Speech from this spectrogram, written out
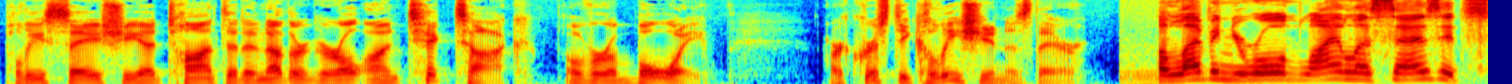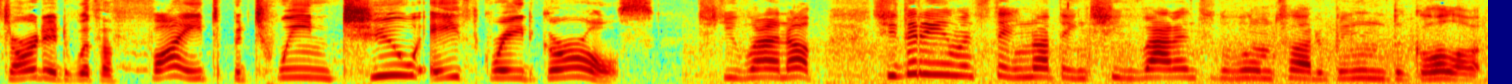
Police say she had taunted another girl on TikTok over a boy. Our Christy Kalishian is there. 11 year old Lila says it started with a fight between two eighth grade girls. She ran up. She didn't even say nothing. She ran into the room, started beating the girl up.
